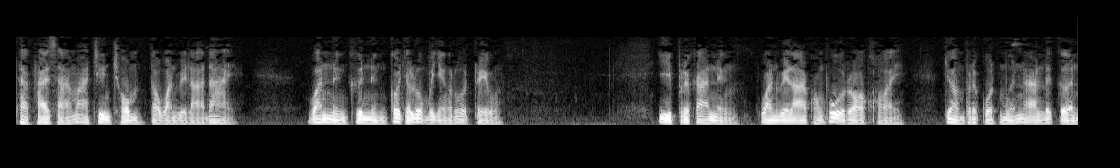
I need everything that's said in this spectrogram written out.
ถ้าใครสามารถชื่นชมต่อวันเวลาได้ วันหนึ่งคืนหนึ่งก็จะล่วงไปอย่างรวดเร็ว อีกประการหนึ่ง วันเวลาของผู้รอคอย ย่อมปรากฏเหมือนนานเหลือเกิน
